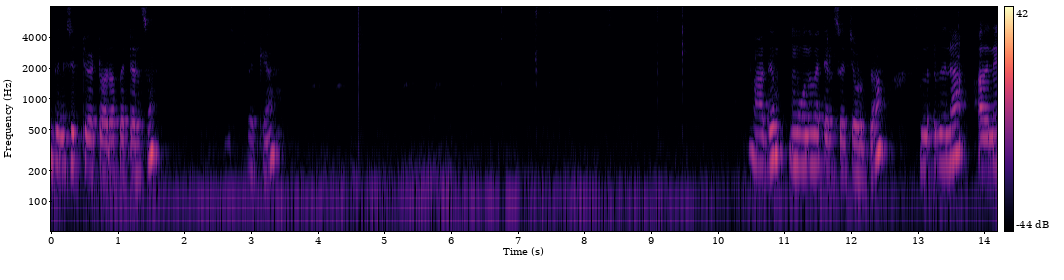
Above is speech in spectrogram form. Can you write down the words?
ഇതിന് ചുറ്റുമായിട്ട് ഓരോ പെറ്റൽസും വയ്ക്കാം ആദ്യം മൂന്ന് പെറ്റൽസ് വെച്ച് കൊടുക്കുക. എന്നിട്ട് പിന്നെ അതിന്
